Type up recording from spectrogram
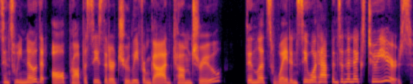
Since we know that all prophecies that are truly from God come true, then let's wait and see what happens in the next two years.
